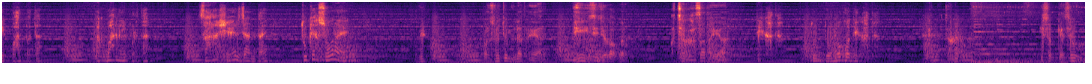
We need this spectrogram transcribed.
एक बात बता अखबार नहीं पढ़ता सारा शहर जानता है। तू क्या सो रहा है? अभी परसों तो मिला था यार। नहीं इसी जगह पर। अच्छा खासा था यार। देखा था। तुम दोनों को देखा था। लेकिन अचानक ये सब कैसे हुआ?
